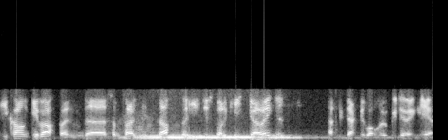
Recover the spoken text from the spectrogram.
you can't give up, and uh, sometimes it's tough, but you just got to keep going, and that's exactly what we'll be doing here.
